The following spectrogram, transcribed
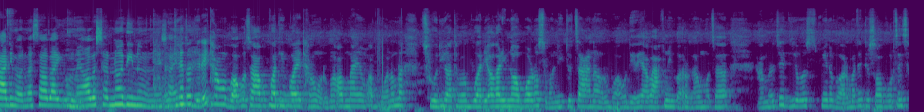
तालिमहरूमा सहभागी हुने अवसर नदिनु हुनेछ होइन? त धेरै ठाउँमा भएको छ। अब कतिपय ठाउँहरूमा अब माया अब भनौँ न छोरी अथवा बुहारी अगाडि नबढोस् भन्ने त्यो चाहनाहरू भएको धेरै। अब आफ्नै घर गाउँमा छ। हाम्रो चाहिँ जे होस् मेरो घरमा चाहिँ त्यो सपोर्ट चाहिँ छ।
